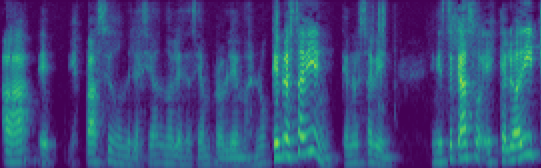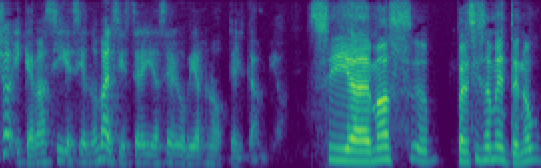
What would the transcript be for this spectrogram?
a eh, espacios donde les hacían, no les hacían problemas, ¿no? Que no está bien, que no está bien. En este caso es que lo ha dicho y que además sigue siendo mal si este iba a ser el gobierno del cambio. Sí, además, eh, precisamente, ¿no?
